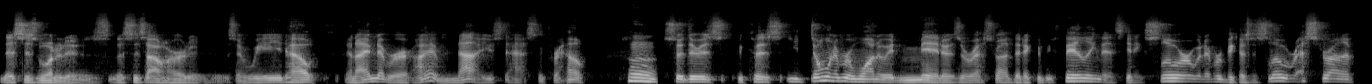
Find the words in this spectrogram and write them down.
This is what it is. This is how hard it is. And we need help. And I never I am not used to asking for help. Hmm. So there's because you don't ever want to admit as a restaurant that it could be failing, that it's getting slower or whatever, because a slow restaurant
